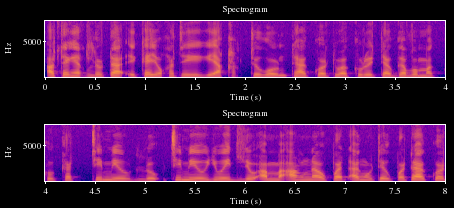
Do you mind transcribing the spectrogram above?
атангерлута икайоқатигигиақартугун тааккуа туаккулу тау гавамаккуккат тимиуллу тимиуюиллу амма арнаупат ангутиуппа тааккуа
